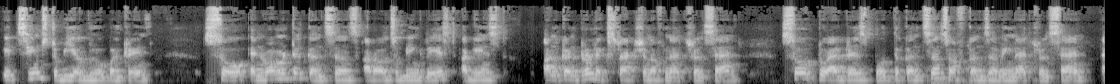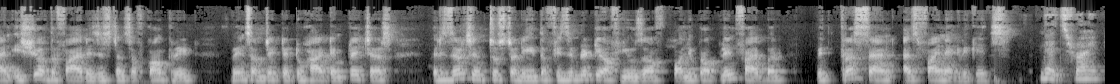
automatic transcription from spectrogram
it seems to be a global trend. So, environmental concerns are also being raised against uncontrolled extraction of natural sand. So, to address both the concerns of conserving natural sand and issue of the fire resistance of concrete when subjected to high temperatures, research into study the feasibility of use of polypropylene fiber with crushed sand as fine aggregates. That's right.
